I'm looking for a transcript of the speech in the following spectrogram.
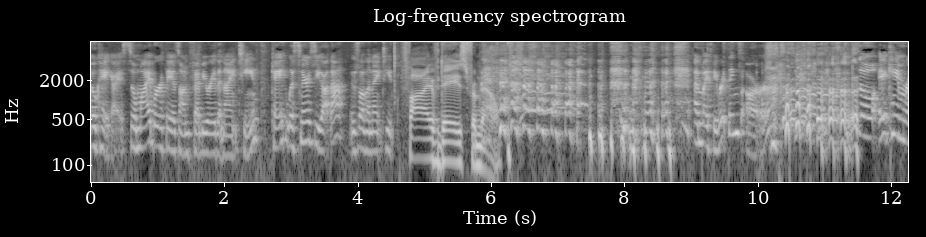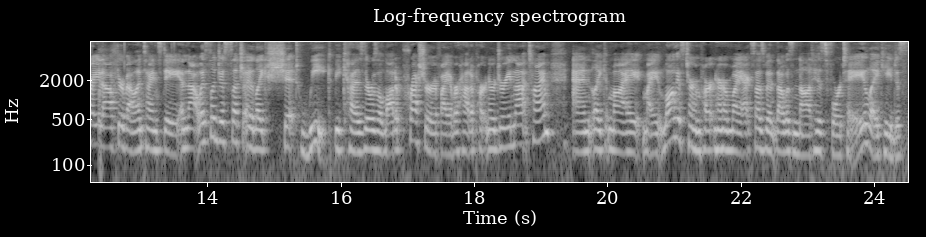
okay, guys, so my birthday is on February the nineteenth. Okay, listeners, you got that? It's on the nineteenth. Five days from now. and my favorite things are. so it came right after Valentine's Day, and that was just such a like shit week because there was a lot of pressure if I ever had a partner during that time, and like my my longest term partner, my ex husband, that was not his forte. Like he just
